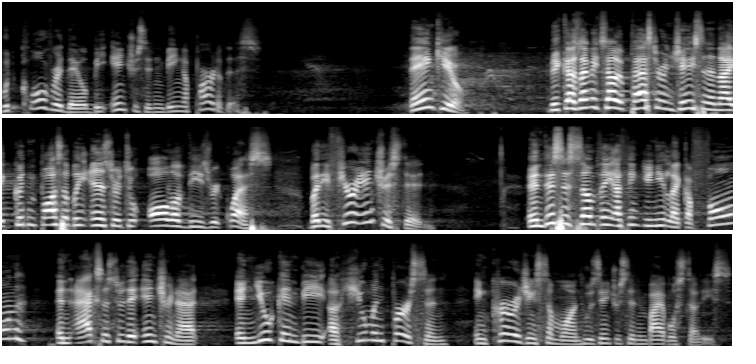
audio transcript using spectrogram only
would Cloverdale be interested in being a part of this? Thank you. Because let me tell you, Pastor and Jason and I couldn't possibly answer to all of these requests. But if you're interested, and this is something I think you need like a phone and access to the internet, and you can be a human person encouraging someone who's interested in Bible studies.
